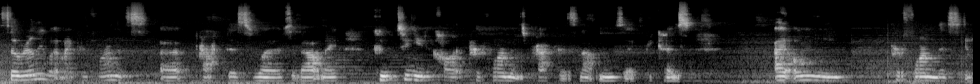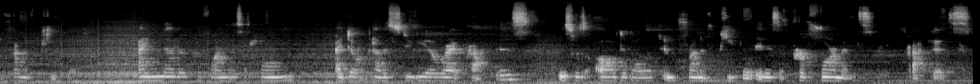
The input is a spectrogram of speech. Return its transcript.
So, really, what my performance uh, practice was about, and I continue to call it performance practice, not music, because I only perform this in front of people. I never perform this at home. I don't have a studio where I practice. This was all developed in front of people. It is a performance practice.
